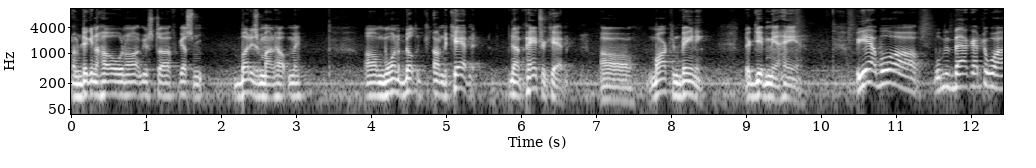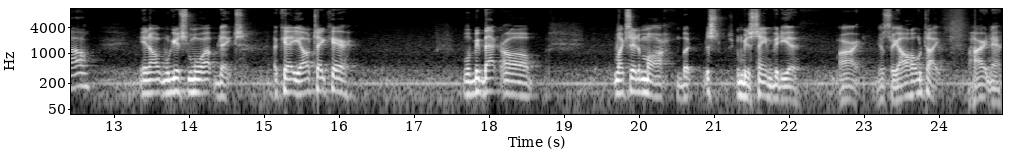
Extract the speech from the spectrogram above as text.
I'm digging a hole and all that good stuff. Got some buddies of mine helping me. Um, one that built on um, the cabinet, the pantry cabinet, uh, Mark and Beanie, they're giving me a hand. But yeah, we'll uh, we'll be back after a while. You know, we'll get some more updates. Okay, y'all take care. We'll be back, uh, like I said, tomorrow, but this is gonna be the same video. All right, so y'all hold tight. All right now.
